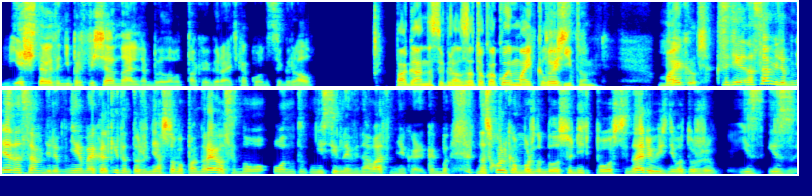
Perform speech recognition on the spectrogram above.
я считаю, это непрофессионально было вот так играть, как он сыграл. Погано сыграл, зато какой Майкл То есть, Китон. Майкл... Кстати, на самом деле, мне, на самом деле, мне Майкл Китон тоже не особо понравился, но он тут не сильно виноват. Мне как бы, насколько можно было судить по сценарию, из него тоже, из, из,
